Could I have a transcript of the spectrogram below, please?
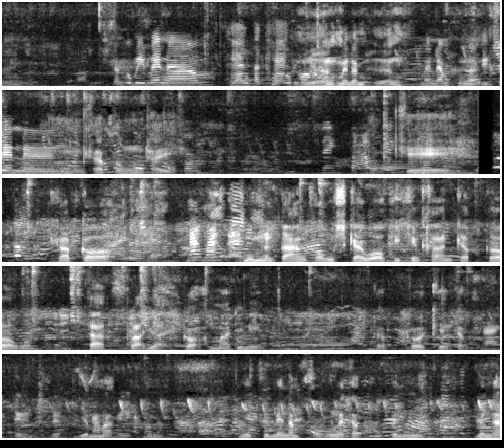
อืมแล้วก็มีแม่น้แข้งตะแคงเหืองแม่น้ำเหืองำแม่น้ำเขืองอีกเส้นหนึ่งอืมครับของไทยโอเค ครับก็มุมต่างๆของสกายวอล์กที่เชียงคานครับ ก็จากพระใหญ่ก็มาที่นี่ครับก็โอเคครับเยี่ยมมากนี่คือแม่น้ำโขงนะครับ เป็นแม่น้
